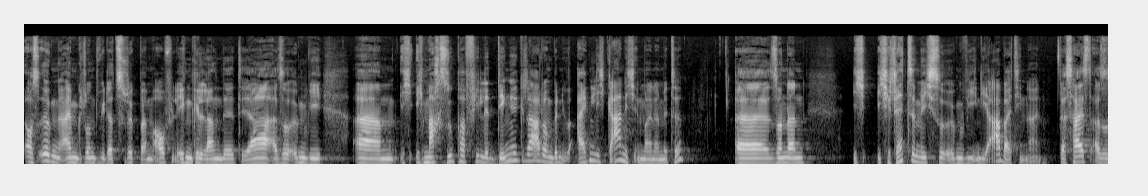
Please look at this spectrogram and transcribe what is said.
aus irgendeinem Grund wieder zurück beim Auflegen gelandet. Ja, also irgendwie, ähm, ich, ich mache super viele Dinge gerade und bin eigentlich gar nicht in meiner Mitte, äh, sondern ich, ich rette mich so irgendwie in die Arbeit hinein. Das heißt also,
